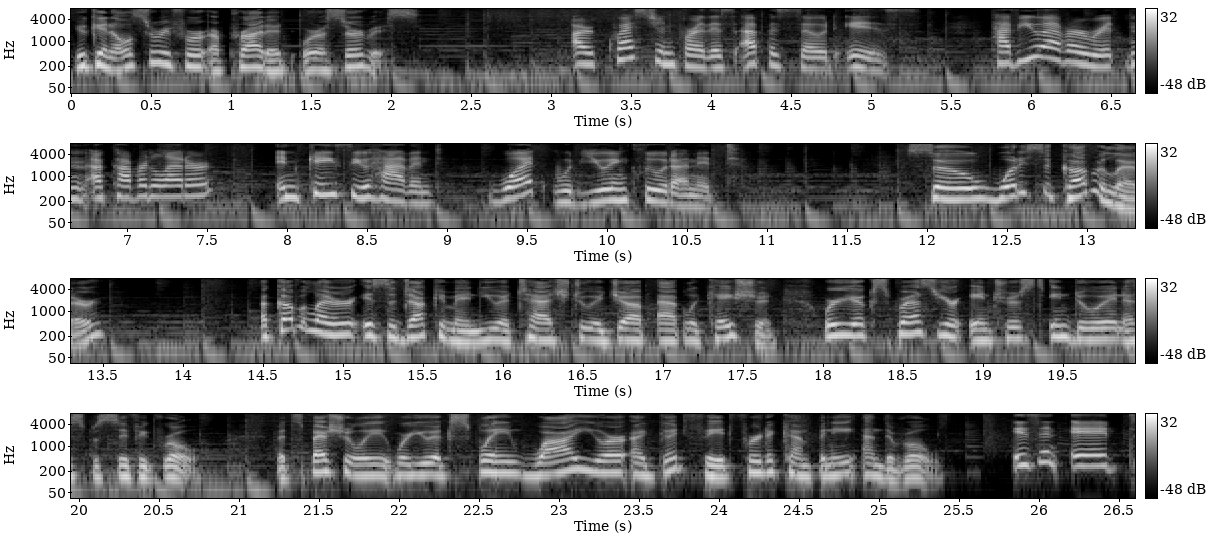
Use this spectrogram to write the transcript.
You can also refer a product or a service. Our question for this episode is Have you ever written a cover letter? In case you haven't, what would you include on it? So, what is a cover letter? A cover letter is a document you attach to a job application where you express your interest in doing a specific role, but especially where you explain why you are a good fit for the company and the role. Isn't it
